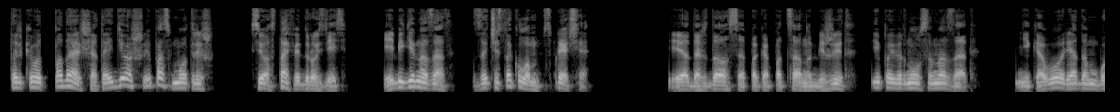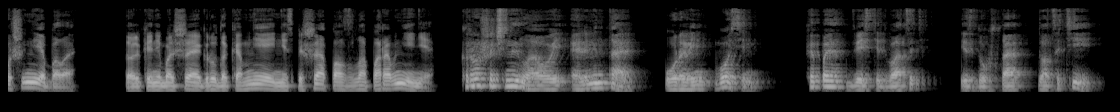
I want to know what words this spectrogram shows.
Только вот подальше отойдешь и посмотришь. Все, ставь ведро здесь. И беги назад, за чистоколом спрячься. Я дождался, пока пацан убежит, и повернулся назад. Никого рядом больше не было. Только небольшая груда камней не спеша ползла по равнине. Крошечный лавовый элементаль. Уровень 8. ХП 220 из 220.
